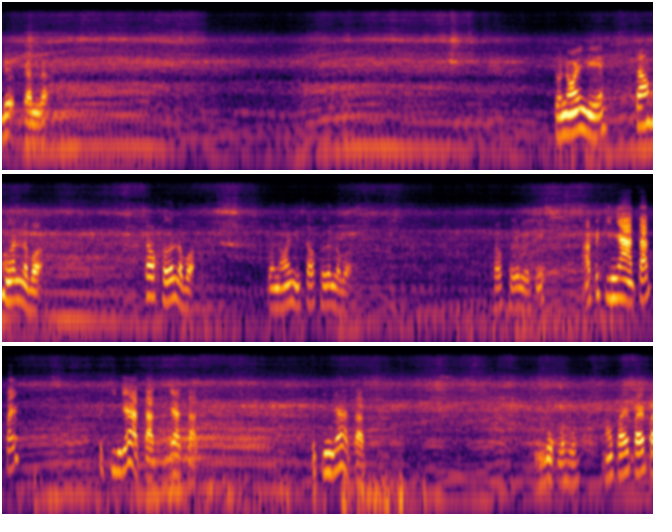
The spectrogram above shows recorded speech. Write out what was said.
เลือ กันละตัวน้อยนี่เศร้าเฮินละบ่เศร้าเคินละบ่ตัวน้อยนี่เศร้าเคินละบ่เขาเคินเหรอพี่เอาไปกินหญ้าตัดไป ไปกินหญ้าตัดหญ้าตัด ไปกินหญ้าตัดลูกล้วหัวเอาไปไปไป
